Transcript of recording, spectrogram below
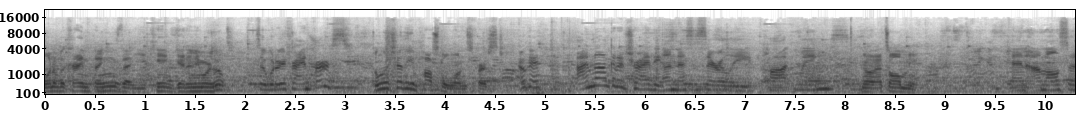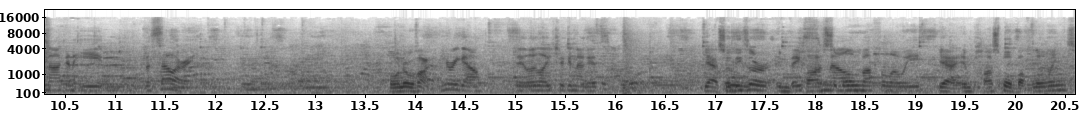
one of a kind things that you can't get anywhere else. So what are we trying first? I'm gonna try the impossible ones first. Okay. I'm not gonna try the unnecessarily hot wings, No, that's all me. and I'm also not gonna eat the celery. I wonder why. Here we go. They look like chicken nuggets. Yeah, so these are They smell impossible. buffalo-y. Yeah, impossible buffalo wings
